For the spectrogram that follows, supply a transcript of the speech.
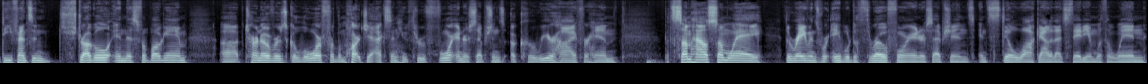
defense and struggle in this football game. Uh, turnovers galore for Lamar Jackson, who threw four interceptions, a career high for him. But somehow, some way, the Ravens were able to throw four interceptions and still walk out of that stadium with a win.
